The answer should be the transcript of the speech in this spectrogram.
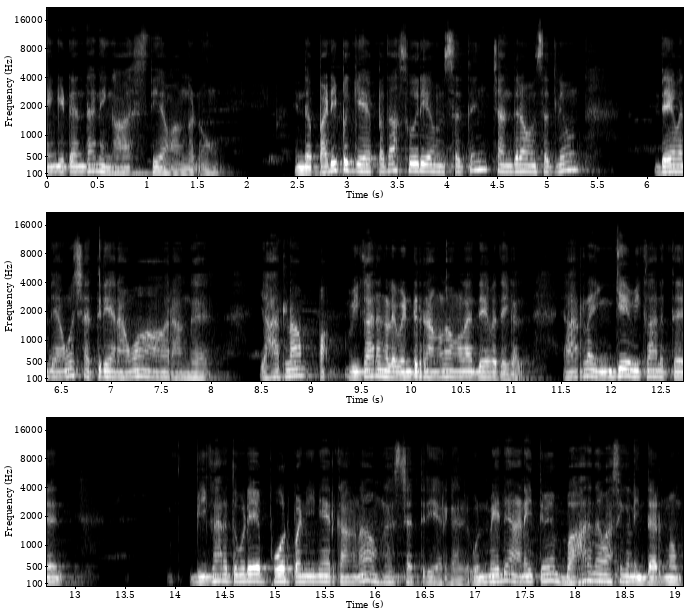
என்கிட்ட இருந்தால் நீங்கள் ஆஸ்தியை வாங்கணும். இந்த படிப்புக்கு ஏற்ப தான் சூரிய வம்சத்தையும் சந்திர வம்சத்துலேயும் தேவதையாகவும் சத்திரியராகவும் ஆகிறாங்க. யாரெல்லாம் ப விகாரங்களை வென்றுடுறாங்களோ அவங்களாம் தேவதைகள். யாரெல்லாம் இங்கே விகாரத்தை விகாரத்து கூடயே போர் பண்ணினே இருக்காங்கன்னா அவங்க சத்திரியர்கள். உண்மையிலே அனைத்துமே பாரதவாசிகளின் தர்மம்.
